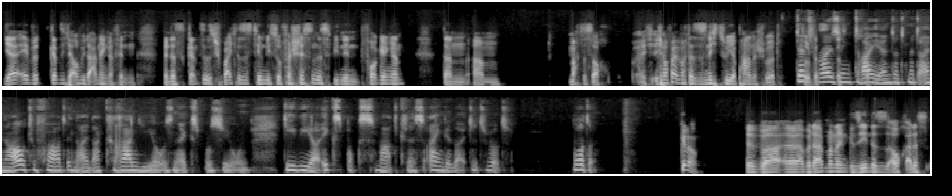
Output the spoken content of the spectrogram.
ja, er wird ganz sicher auch wieder Anhänger finden. Wenn das ganze Speichersystem nicht so verschissen ist wie in den Vorgängern, dann ähm, macht es auch. Ich, ich hoffe einfach, dass es nicht zu japanisch wird. Dead so, Rising das, 3 endet mit einer Autofahrt in einer grandiosen Explosion, die via Xbox Smart Class eingeleitet wird. Wurde. Genau. Da war, äh, aber da hat man dann gesehen, dass es auch alles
